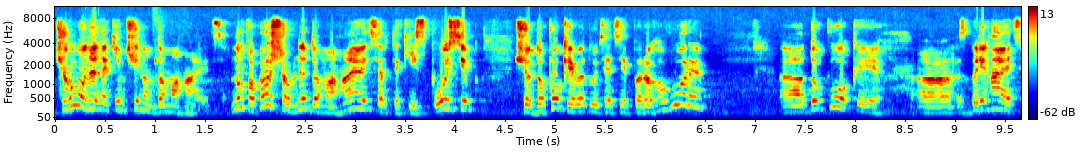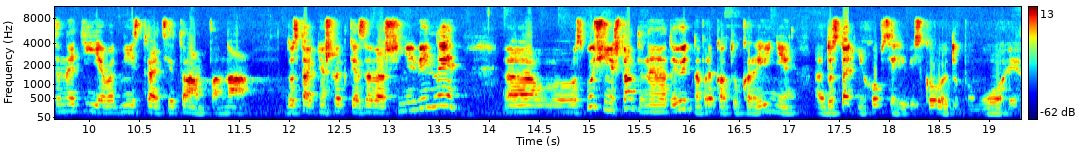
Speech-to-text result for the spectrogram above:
Чого вони таким чином домагаються? Ну, по-перше, вони домагаються в такий спосіб, що допоки ведуться ці переговори, е, допоки е, зберігається надія в адміністрації Трампа на достатньо швидке завершення війни, е, Сполучені Штати не надають, наприклад, Україні достатніх обсягів військової допомоги,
